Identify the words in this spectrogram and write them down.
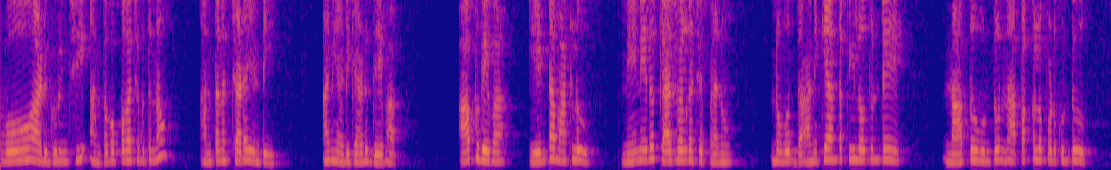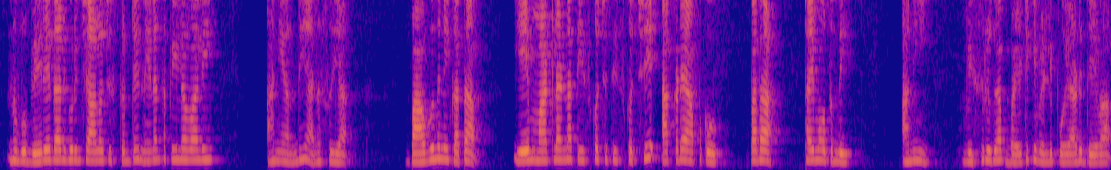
ఓ ఆడి గురించి అంత గొప్పగా చెబుతున్నావు? అంత నచ్చాడా ఏంటి? అని అడిగాడు దేవా. ఆపు దేవా ఏంటా మాటలు? నేనేదో క్యాజువల్గా చెప్పాను. నువ్వు దానికే అంత ఫీల్ అవుతుంటే నాతో ఉంటూ నా పక్కలో పడుకుంటూ నువ్వు వేరే దాని గురించి ఆలోచిస్తుంటే నేనెంత ఫీల్ అవ్వాలి? అని అంది అనసూయ. బాగుంది నీ కథ. ఏం మాట్లాడినా తీసుకొచ్చి తీసుకొచ్చి అక్కడే ఆపుకు. పద టైం అవుతుంది. అని విసురుగా బయటికి వెళ్ళిపోయాడు దేవా.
